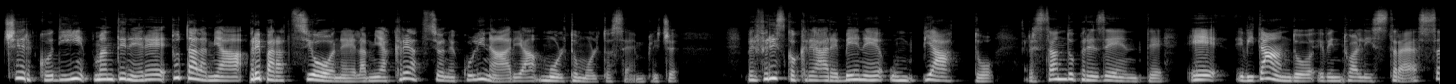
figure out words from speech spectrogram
cerco di mantenere tutta la mia preparazione, la mia creazione culinaria molto molto semplice. Preferisco creare bene un piatto, restando presente e evitando eventuali stress,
